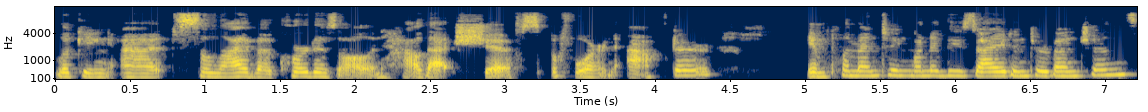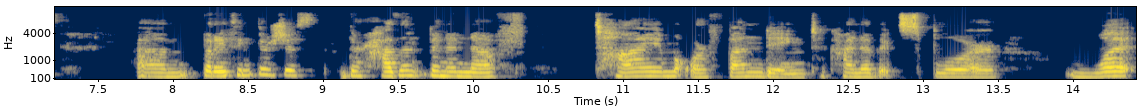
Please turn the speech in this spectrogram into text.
looking at saliva cortisol and how that shifts before and after implementing one of these diet interventions. Um, but I think there's just, there hasn't been enough time or funding to kind of explore what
